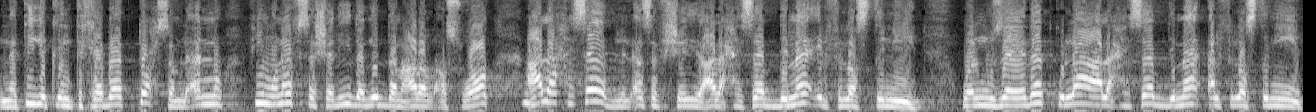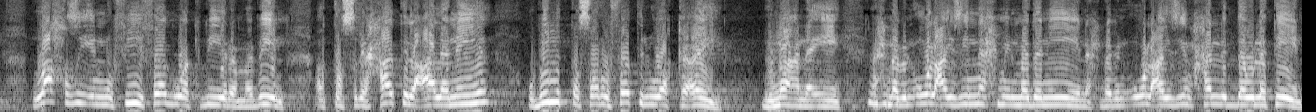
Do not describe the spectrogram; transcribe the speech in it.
نتيجة الانتخابات تحسم لأنه في منافسة شديدة جدا على الأصوات على حساب للأسف الشديد على حساب دماء الفلسطينيين. والمزايدات كلها على حساب دماء الفلسطينيين. لاحظي أنه في فجوة كبيرة ما بين التصريحات العلنية وبين التصرفات الواقعية. بمعنى إيه؟ إحنا بنقول عايزين نحمي المدنيين إحنا بنقول عايزين حل الدولتين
